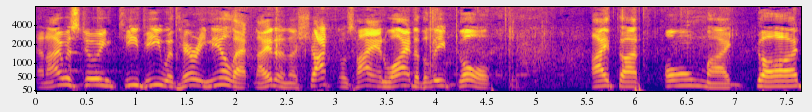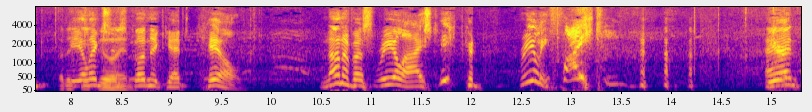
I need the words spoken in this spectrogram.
and I was doing TV with Harry Neale that night, and a shot goes high and wide of the Leaf goal, I thought, oh my God, Felix is going to get killed. None of us realized he could really fight. and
